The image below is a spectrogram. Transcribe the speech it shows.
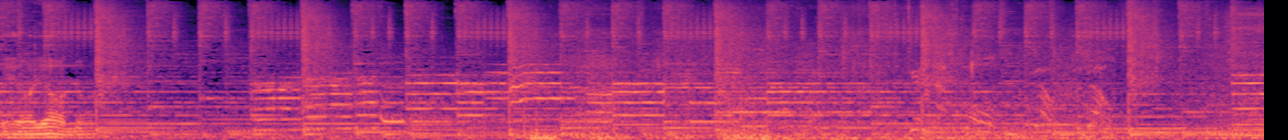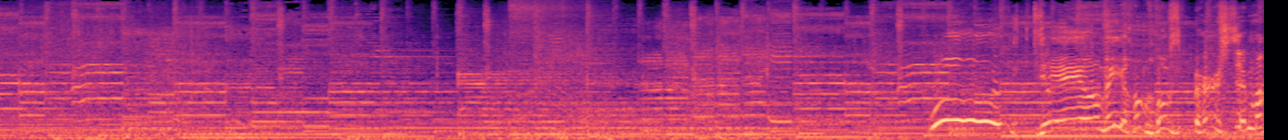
The hell y'all doing. Woo! Damn, he almost burst in my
